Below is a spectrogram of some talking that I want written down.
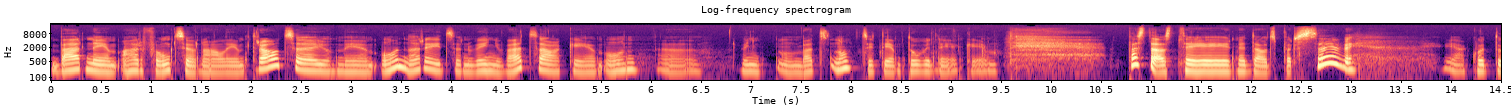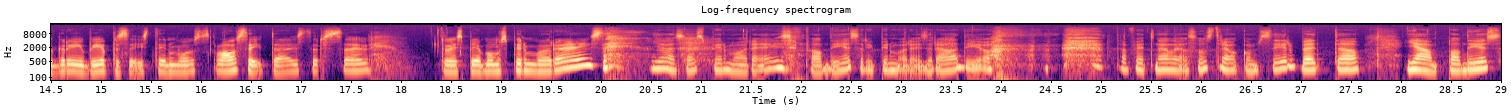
bērniem ar funkcionāliem traucējumiem un arī dzen viņu vecākiem un uh, viņu un vec, nu, citiem tuviniekiem. Pastāstīja nedaudz par sevi, jā, ko tu gribi iepazīstini mūsu klausītājs ar sevi? Tu esi pie mums pirmo reizi. jā, es esmu pirmo reizi. Paldies, arī pirmo reizi rādio. Tāpēc neliels uztraukums ir, bet jā, paldies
